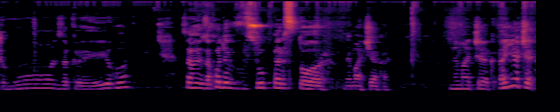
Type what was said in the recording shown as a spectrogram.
Тому закрию його. За- Заходив в Суперстор. Нема чека. Нема чека. А є чек.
